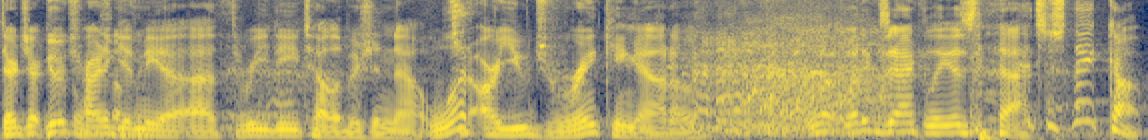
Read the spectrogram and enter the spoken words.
They're, they're trying to give me a, a 3D television now. What are you drinking out of? what, what exactly is that? It's a snake cup.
